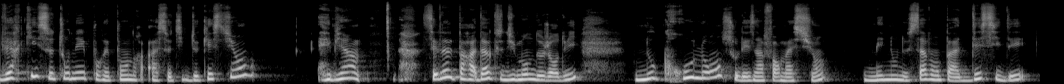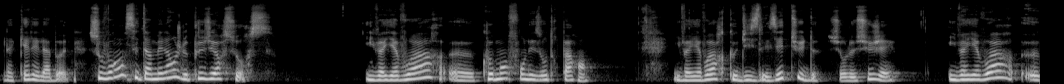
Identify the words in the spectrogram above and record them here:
Vers qui se tourner pour répondre à ce type de questions? Eh bien, c'est là le paradoxe du monde d'aujourd'hui. Nous croulons sous les informations mais nous ne savons pas décider laquelle est la bonne. Souvent, c'est un mélange de plusieurs sources. Il va y avoir euh, comment font les autres parents. Il va y avoir que disent les études sur le sujet. Il va y avoir euh,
